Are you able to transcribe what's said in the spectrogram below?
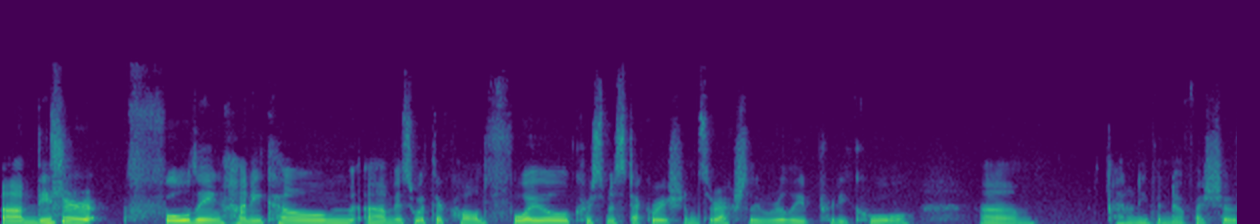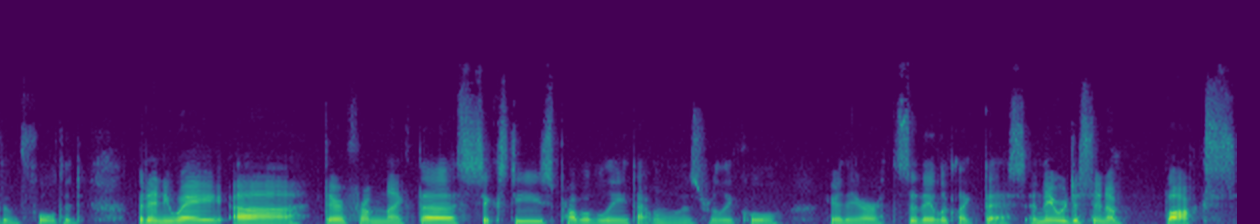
Um, these are folding honeycomb um, is what they're called foil Christmas decorations. They're actually really pretty cool. Um, I don't even know if I showed them folded, but anyway, uh, they're from like the 60s probably. That one was really cool. Here they are. So they look like this, and they were just in a box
